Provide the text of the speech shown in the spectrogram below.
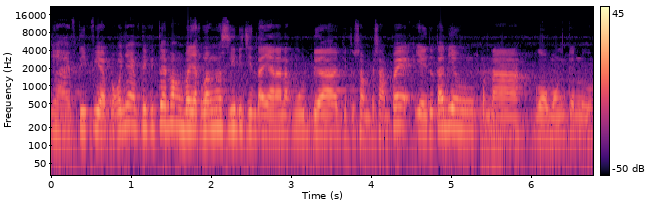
Ya FTV ya pokoknya FTV itu emang banyak banget sih dicintai anak muda gitu. Sampai-sampai ya itu tadi yang pernah gue omongin ke lu.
